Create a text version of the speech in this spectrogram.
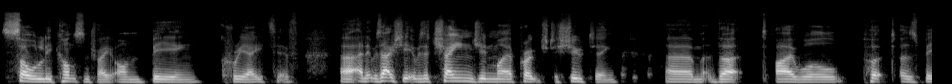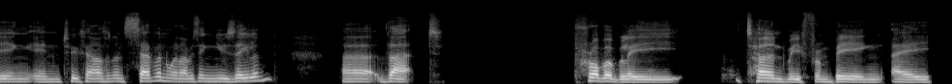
solely concentrate on being creative. Uh, and it was actually it was a change in my approach to shooting um, that I will put as being in 2007 when I was in New Zealand. Uh, that probably turned me from being a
